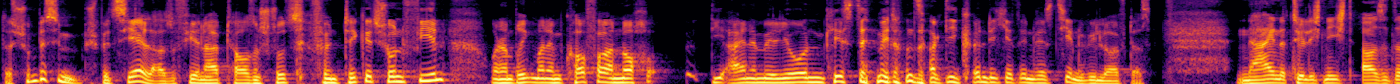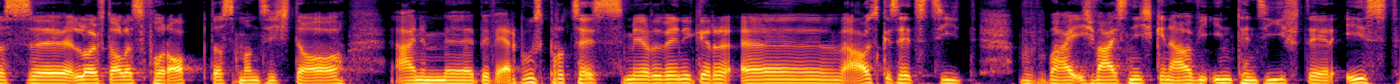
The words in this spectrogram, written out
Das ist schon ein bisschen speziell. Also 4.500 Stutz für ein Ticket schon viel und dann bringt man im Koffer noch die eine Million Kiste mit und sagt, die könnte ich jetzt investieren. Wie läuft das? Nein, natürlich nicht. Also das äh, läuft alles vorab, dass man sich da einem äh, Bewerbungsprozess mehr oder weniger äh, ausgesetzt sieht. Wobei ich weiß nicht genau, wie intensiv der ist,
